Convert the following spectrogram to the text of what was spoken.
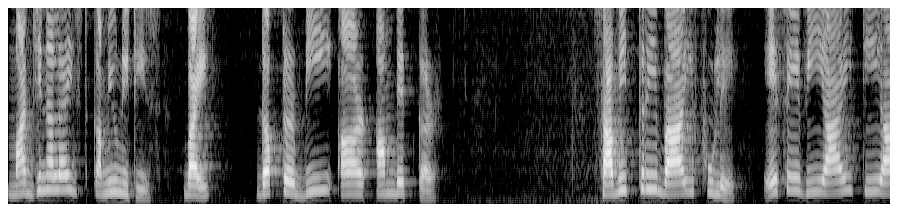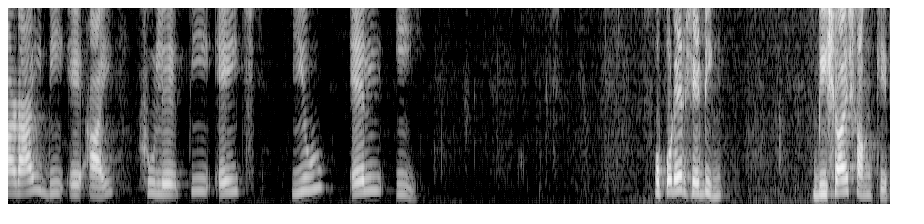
marginalized communities by Dr. B. R. Ambedkar. Savitri Bai Phule, S A V I T R I B A I, Phule, P H U L E. ওপরের হেডিং, বিষয় সংক্ষেপ।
